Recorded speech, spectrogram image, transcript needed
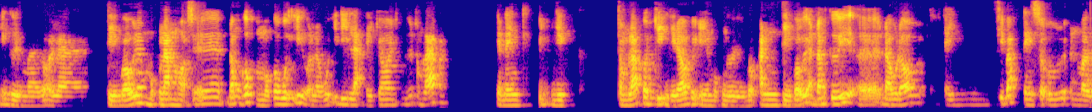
Những người mà gọi là tiền bối đó một năm họ sẽ đóng góp một cái quỹ gọi là quỹ đi lại cho những đứa trong lab cho nên trong lab có chuyện gì đó ví dụ một người một anh tiền bối anh đám cưới ở đâu đó trên phía bắc trên số anh mời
